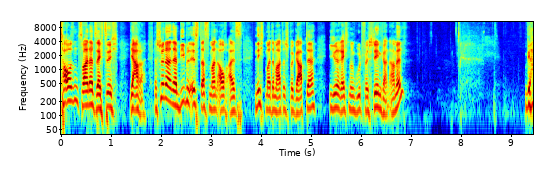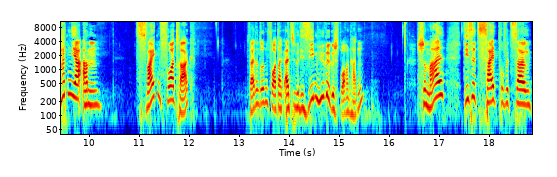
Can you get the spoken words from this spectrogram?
1260 Jahre. Das Schöne an der Bibel ist, dass man auch als nicht mathematisch Begabter ihre Rechnung gut verstehen kann. Amen. Wir hatten ja am zweiten Vortrag, zweiten und dritten Vortrag, als wir über die sieben Hügel gesprochen hatten, schon mal diese Zeitprophezeiung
